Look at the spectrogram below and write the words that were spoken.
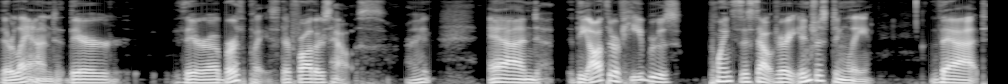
their land, their their uh, birthplace, their father's house, right? And the author of Hebrews points this out very interestingly that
